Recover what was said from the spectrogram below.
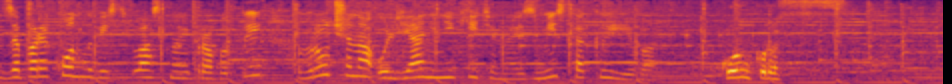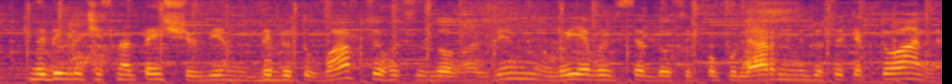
за переконливість власної правоти вручена Ульяні Нікітіної з міста Києва. Конкурс, не дивлячись на те, що він дебютував цього сезону, він виявився досить популярним і досить актуальним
